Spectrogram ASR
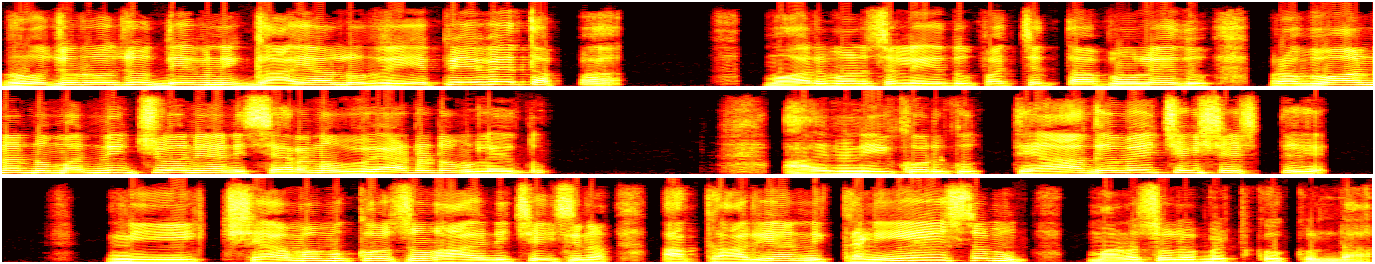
రోజు రోజు దేవుని గాయాలు రేపేవే తప్ప మారు మనసు లేదు పశ్చాత్తాపం లేదు ప్రభువా నన్ను మన్నించు అని ఆయన శరణం వేడడం లేదు. ఆయన నీ కొరకు త్యాగమే చేసేస్తే నీ క్షేమము కోసం ఆయన చేసిన ఆ కార్యాన్ని కనీసం మనసులో పెట్టుకోకుండా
